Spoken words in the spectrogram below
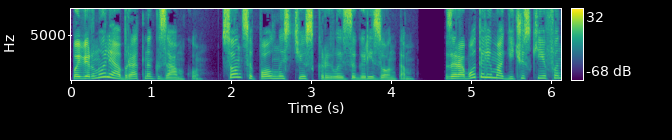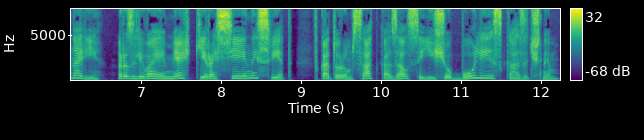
повернули обратно к замку. Солнце полностью скрылось за горизонтом. Заработали магические фонари, разливая мягкий рассеянный свет, в котором сад казался еще более сказочным.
